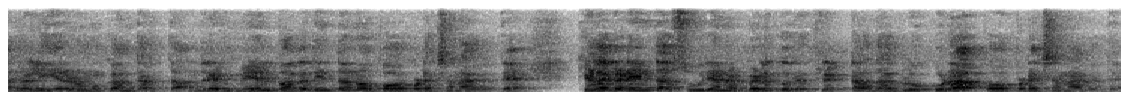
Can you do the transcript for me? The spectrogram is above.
ಅದರಲ್ಲಿ ಎರಡು ಮುಖ ಅಂತ ಅರ್ಥ ಅಂದರೆ ಮೇಲ್ಭಾಗದಿಂದನೂ ಪವರ್ ಪ್ರೊಡಕ್ಷನ್ ಆಗುತ್ತೆ. ಕೆಳಗಡೆಯಿಂದ ಸೂರ್ಯನ ಬೆಳಕು ರಿಫ್ಲೆಕ್ಟ್ ಆದಾಗಲೂ ಕೂಡ ಪವರ್ ಪ್ರೊಡಕ್ಷನ್ ಆಗುತ್ತೆ.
